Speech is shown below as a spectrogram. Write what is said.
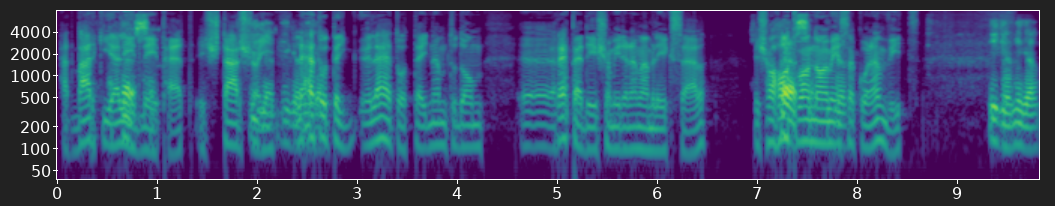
Hát bárki hát eléd léphet, és társai. Igen, igen, lehet, igen. Ott egy, lehet ott egy, nem tudom, repedés, amire nem emlékszel. És ha 60-nal mész, akkor nem vicc. Igen, igen.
